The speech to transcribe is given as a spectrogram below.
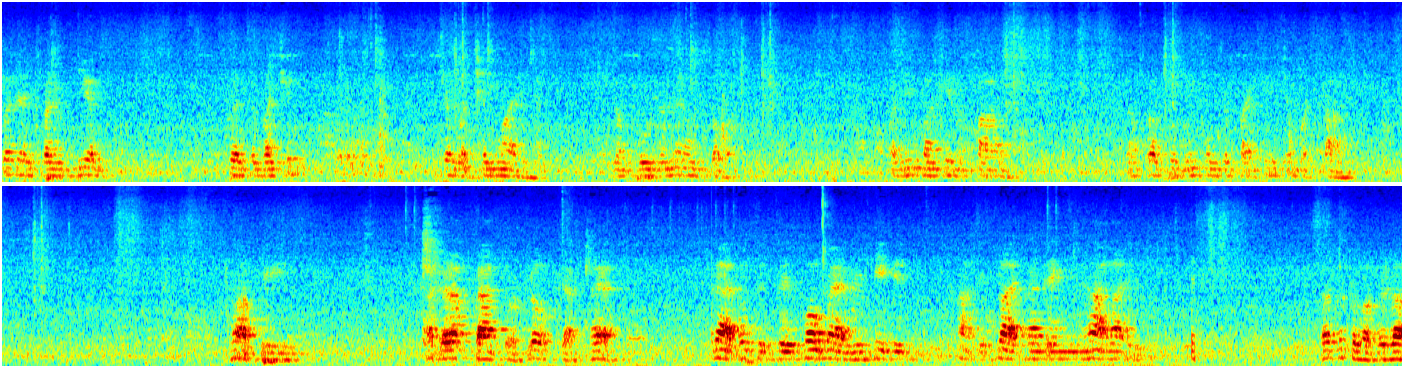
ก็ได้ไปเยี่ยมเพื่อนสมาชิกจังหวัดเชียงใหม่ลำพูนและแม่ฮ่องสอนวันนี้มาที่ลำปางแล้วก็คืนนี้คงจะไปที่จังหวัดตากห้าปีได้รับการตรวจโรคจากแพทย์ได้รู้สึกคือพ่อแม่มีที่ดินห้าสิบไร่ท่านเองมีห้าไร่ แล้วตลอดเวลา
